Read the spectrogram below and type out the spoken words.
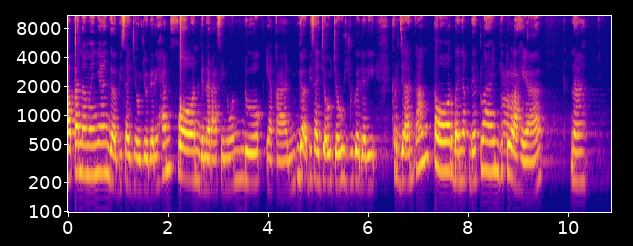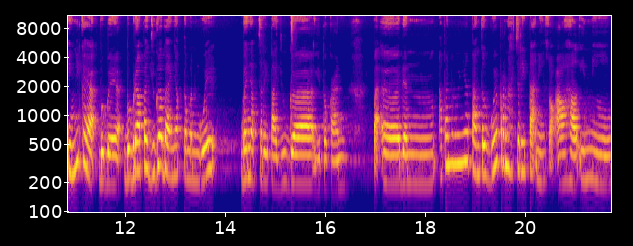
apa namanya nggak bisa jauh-jauh dari handphone generasi nunduk ya kan? Nggak bisa jauh-jauh juga dari kerjaan kantor banyak deadline gitulah ya. Nah ini kayak bebe- beberapa juga banyak temen gue banyak cerita juga gitu kan Eh, dan apa namanya tante gue pernah cerita nih soal hal ini.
